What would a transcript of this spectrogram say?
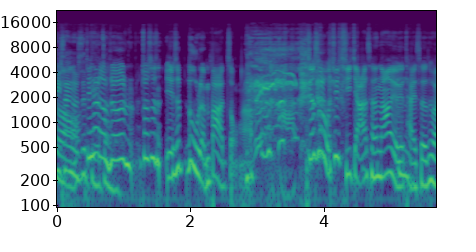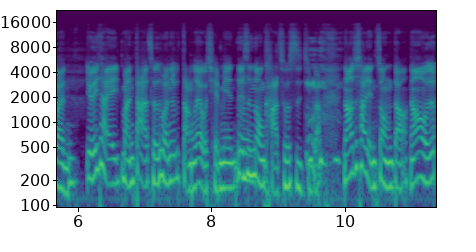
第三个是第三个就是就是也是路人霸总啊，就是我去骑脚踏车，然后有一台车突然、有一台蛮大的车突然就挡在我前面，类似那种卡车司机吧，然后就差点撞到，然后我就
